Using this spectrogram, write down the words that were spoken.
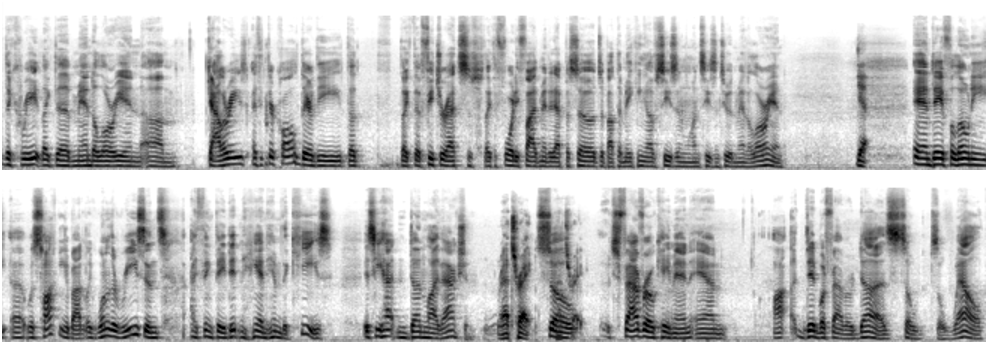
the create like the Mandalorian um, galleries. I think they're called. They're the the like the featurettes, like the forty five minute episodes about the making of season one, season two The Mandalorian. yeah, And Dave Filoni uh, was talking about it. Like one of the reasons I think they didn't hand him the keys is he hadn't done live action. that's right. So that's right. Favreau came in and uh, did what Favreau does so so well.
